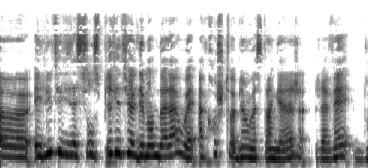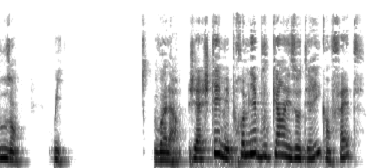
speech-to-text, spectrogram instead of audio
Euh, et l'utilisation spirituelle des mandalas, ouais, accroche-toi bien au bastingage. J'avais 12 ans. Oui. Voilà. J'ai acheté mes premiers bouquins ésotériques, en fait,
